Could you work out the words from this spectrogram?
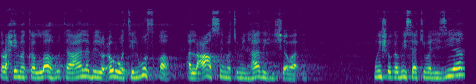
rahimaka Allah ta'ala bil urwati alwuthqa al'asimatu min hadhihi shawaib. Mwisho kabisa akimalizia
